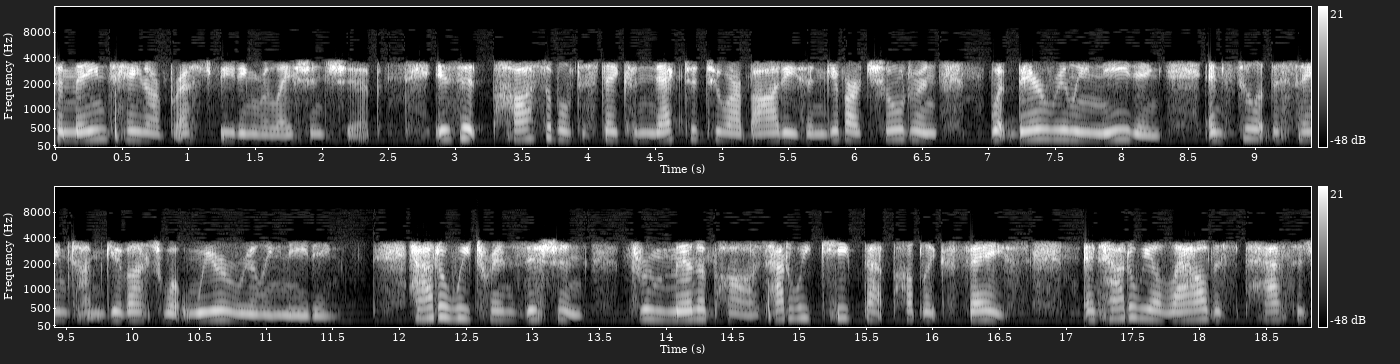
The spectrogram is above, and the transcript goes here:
to maintain our breastfeeding relationship? Is it possible to stay connected to our bodies and give our children what they're really needing and still at the same time give us what we're really needing? How do we transition through menopause? How do we keep that public face? And how do we allow this passage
